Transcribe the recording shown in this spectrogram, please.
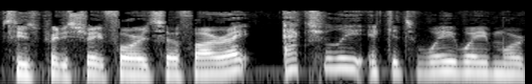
seems pretty straightforward so far, right? Actually, it gets way, way more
